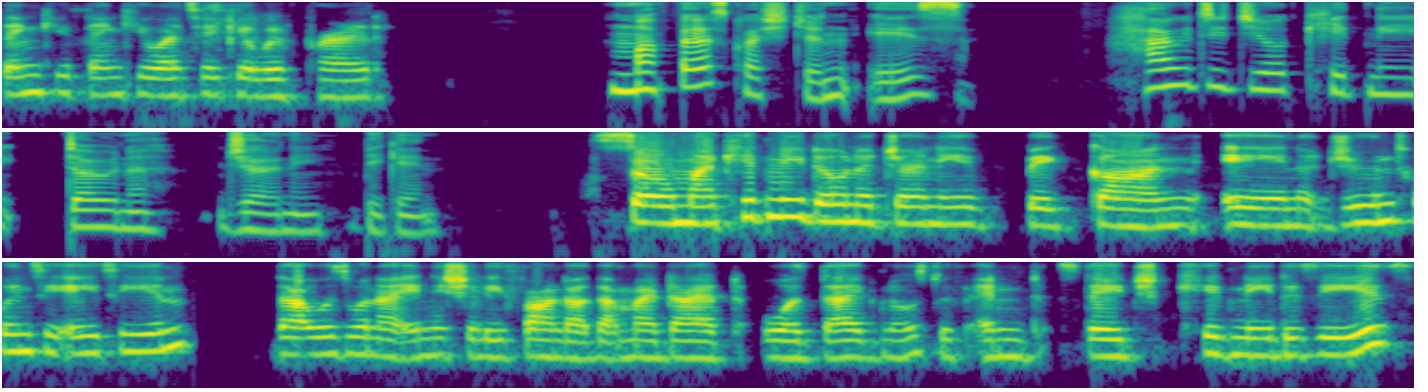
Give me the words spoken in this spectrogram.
Thank you. Thank you. I take it with pride. My first question is How did your kidney donor journey begin? So, my kidney donor journey began in June 2018 that was when I initially found out that my dad was diagnosed with end stage kidney disease.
